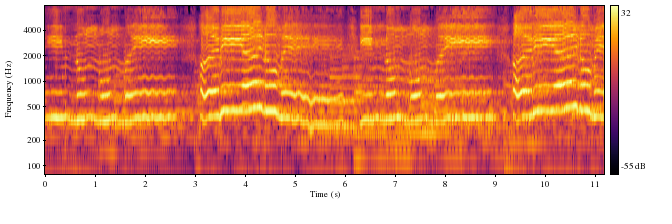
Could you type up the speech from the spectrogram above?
இன்னும் உம்மை அறியணுமே. இன்னும் உம்மை அறியணுமே.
